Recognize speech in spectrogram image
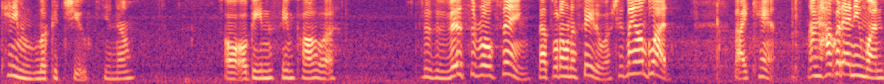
Can't even look at you, you know? Oh, I'll be in the same parlor. This is a visceral thing. That's what I want to say to her. She's my own blood. I can't. I mean, how could anyone?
